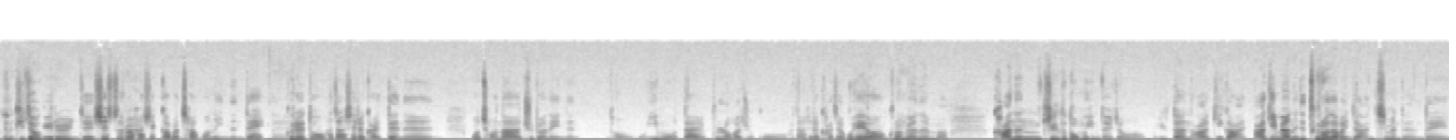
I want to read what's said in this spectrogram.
그래서. 기저귀를 이제 실수를 하실까봐 차고는 있는데 네. 그래도 화장실을 갈 때는 뭐 전화 주변에 있는 어 뭐 이모 딸 불러가지고 화장실에 가자고 해요. 그러면은 막 가는 길도 너무 힘들죠. 일단 아기가 안- 아기면 이제 들어다가 이제 앉히면 되는데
